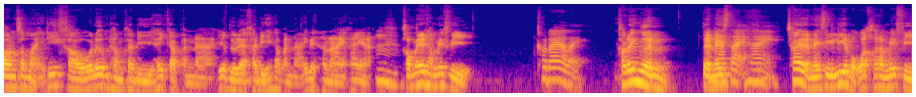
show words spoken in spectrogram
ตอนสมัยที่เขาเริ่มทำคดีให้กับอันนาที่ดูแลคดีให้กับอันนาที่เป็นทนายให้อะอืมเขาไม่ได้ทำให้ฟรีเขาได้อะไร เขาได้เงิน แต่ในนาจ่ายให้ ใช่แต่ในซีรีส์บอกว่าเขาทำให้ฟรี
